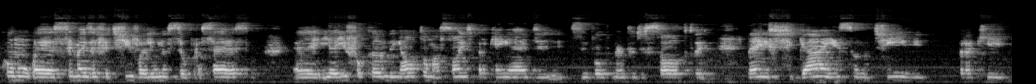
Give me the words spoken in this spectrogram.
como é, ser mais efetivo ali no seu processo. É, e aí focando em automações para quem é de desenvolvimento de software, né, instigar isso no time para que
